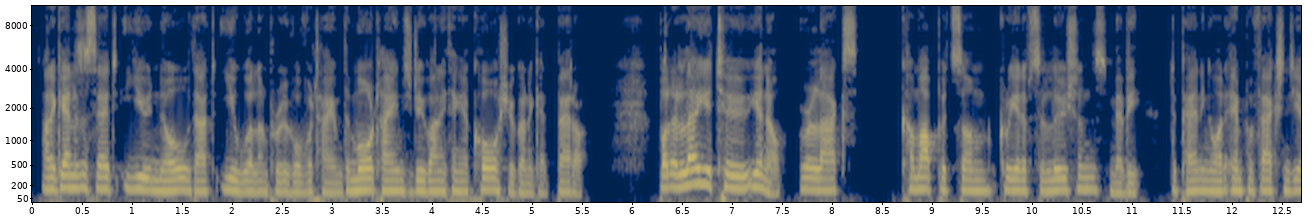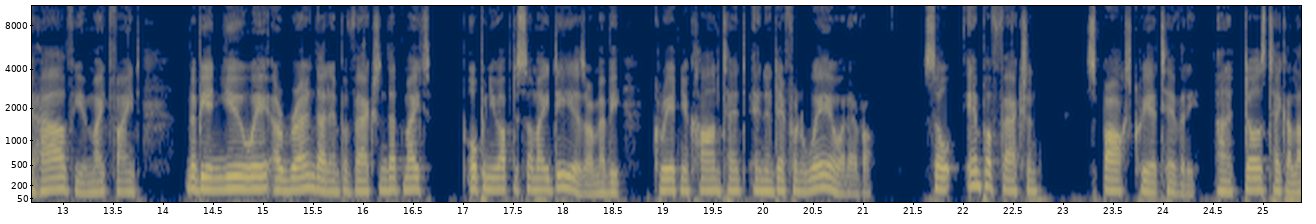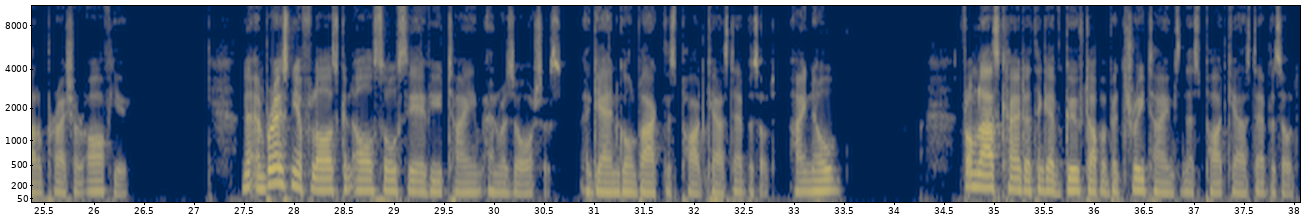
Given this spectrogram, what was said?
And again, as I said, you know that you will improve over time. The more times you do anything, of course, you're going to get better. But allow you to, you know, relax, come up with some creative solutions, maybe depending on what imperfections you have, you might find maybe a new way around that imperfection that might open you up to some ideas or maybe creating your content in a different way or whatever. So imperfection sparks creativity and it does take a lot of pressure off you. Now, embracing your flaws can also save you time and resources. Again, going back to this podcast episode. I know from last count, I think I've goofed up a bit three times in this podcast episode.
